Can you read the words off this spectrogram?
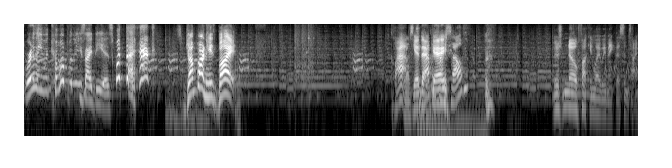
Where do they even come up with these ideas? What the heck? Jump on his butt. Claps. get that clapping for gay. There's no fucking way we make this in time.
